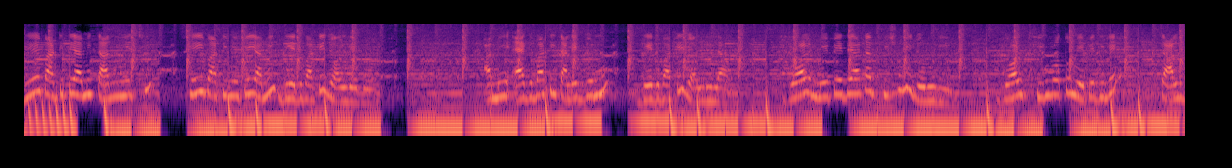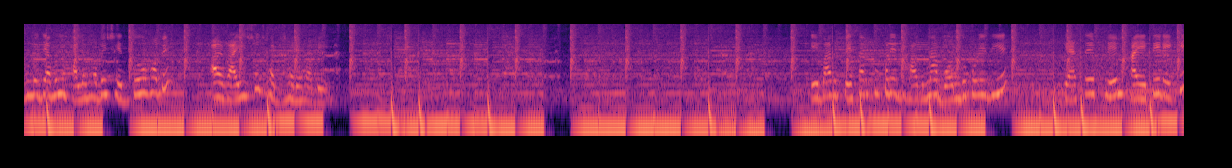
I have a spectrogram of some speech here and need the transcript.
যে বাটিতে আমি চাল নিয়েছি, সেই বাটি মেপেই আমি দেড় বাটি জল দেব। আমি এক বাটি চালের জন্য দেড় বাটি জল দিলাম। জল মেপে দেওয়াটা ভীষণই জরুরি। জল ঠিক মতো মেপে দিলে চালগুলো যেমন ভালোভাবে সেদ্ধও হবে আর রাইসও ঝরঝরে হবে। এবার প্রেসার কুকারের ঢাকনা বন্ধ করে দিয়ে গ্যাসের ফ্লেম হাইতে রেখে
